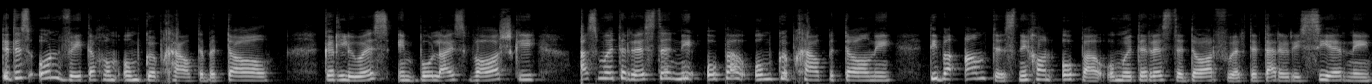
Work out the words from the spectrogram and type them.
Dit is onwettig om omkoopgeld te betaal. Kerloos en Bolhuis waarsku as motoriste nie ophou omkoopgeld betaal nie, die beamptes nie gaan ophou om motoriste daarvoor te terroriseer nie.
